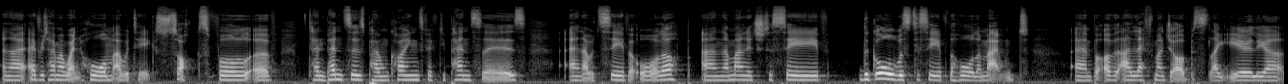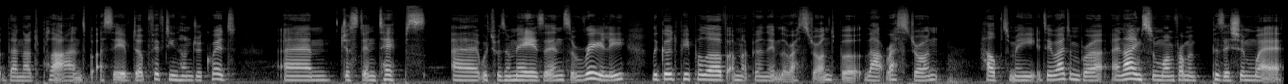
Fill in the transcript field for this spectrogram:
and I, every time I went home, I would take socks full of 10 pences, pound coins, 50 pences, and I would save it all up. And I managed to save, the goal was to save the whole amount. Um, but I left my job slightly earlier than I'd planned, but I saved up 1500 quid um, just in tips, uh, which was amazing. So, really, the good people of, I'm not going to name the restaurant, but that restaurant helped me do Edinburgh. And I'm someone from a position where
